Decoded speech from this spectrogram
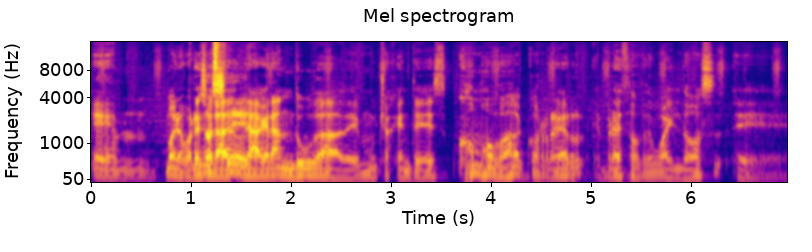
em, Bueno, por eso No la, gran duda de mucha gente es cómo va a correr Breath of the Wild 2 eh,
